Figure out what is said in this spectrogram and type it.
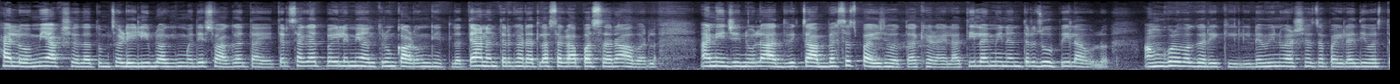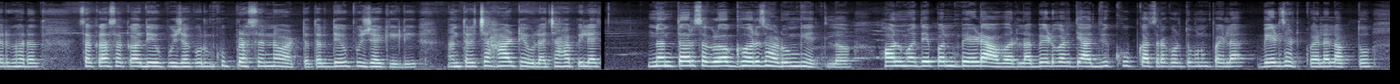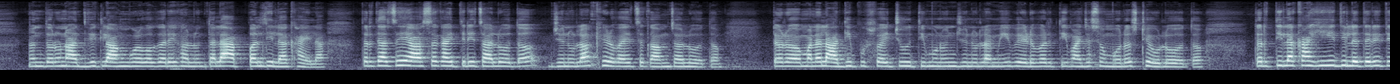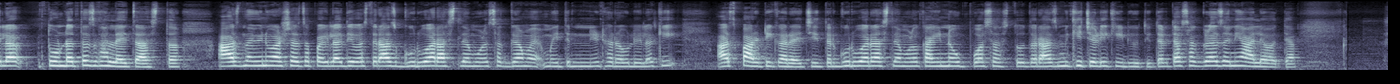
Hello मी अक्षदा तुमचं daily ब्लॉगिंगमध्ये स्वागत आहे. तर सगळ्यात पहिले मी अंथरूण काढून घेतलं. त्यानंतर घरातला सगळा पसारा आवरला. आणि जिनूला आद्विकचा अभ्यासच पाहिजे होता खेळायला. तिला मी नंतर झोपी लावलं. आंघोळ वगैरे केली. नवीन वर्षाचा पहिला दिवस तर घरात सकाळ सकाळ देवपूजा करून खूप प्रसन्न वाटतं. तर देवपूजा केली. नंतर चहा ठेवला. चहा पिल्या नंतर सगळं घर झाडून घेतलं. हॉलमध्ये पण बेड आवरला. बेडवरती आद्विक खूप कचरा करतो म्हणून पहिला बेड झटकवायला लागतो. नंतरून आद्विकला आंघोळ वगैरे घालून त्याला ॲप्पल दिला खायला. तर त्याचं हे असं काहीतरी चालू होतं. जिनूला खेळवायचं काम चालू होतं. तर मला लादी पुसवायची होती म्हणून जिनूला मी बेडवरती माझ्यासमोरच ठेवलं होतं. तर तिला काहीही दिलं तरी तिला तोंडातच घालायचं असतं. आज नवीन वर्षाचा पहिला दिवस तर आज गुरुवार असल्यामुळं सगळ्या मै मैत्रिणींनी ठरवलेलं की आज पार्टी करायची. तर गुरुवार असल्यामुळं काहींना उपवास असतो. तर आज मी खिचडी केली होती. तर त्या सगळ्याजणी आल्या होत्या.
